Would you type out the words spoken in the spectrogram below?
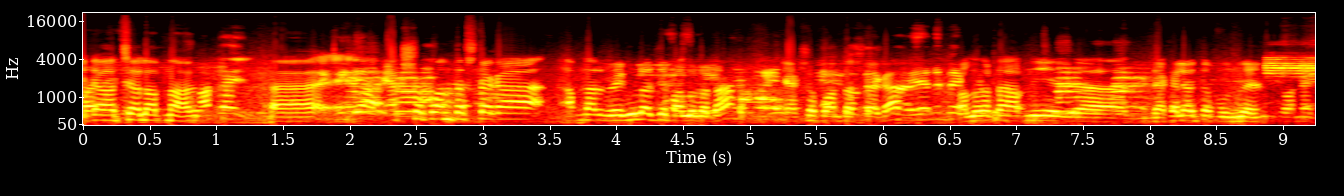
এটা হচ্ছে হলো আপনার একশো পঞ্চাশ টাকা আপনার রেগুলার যে ফালুদাটা একশো পঞ্চাশ টাকা। ফালুদাটা আপনি দেখালে হয়তো বুঝবেন অনেক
